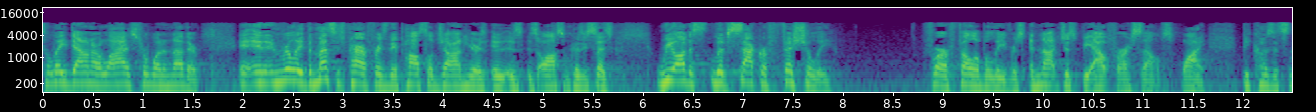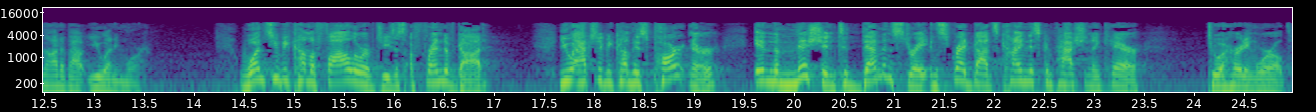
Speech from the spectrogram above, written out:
to lay down our lives for one another. And, and really, the message paraphrase of the Apostle John here is, is, is awesome because he says, we ought to live sacrificially for our fellow believers and not just be out for ourselves. Why? Because it's not about you anymore. Once you become a follower of Jesus, a friend of God, you actually become his partner in the mission to demonstrate and spread God's kindness, compassion, and care to a hurting world.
